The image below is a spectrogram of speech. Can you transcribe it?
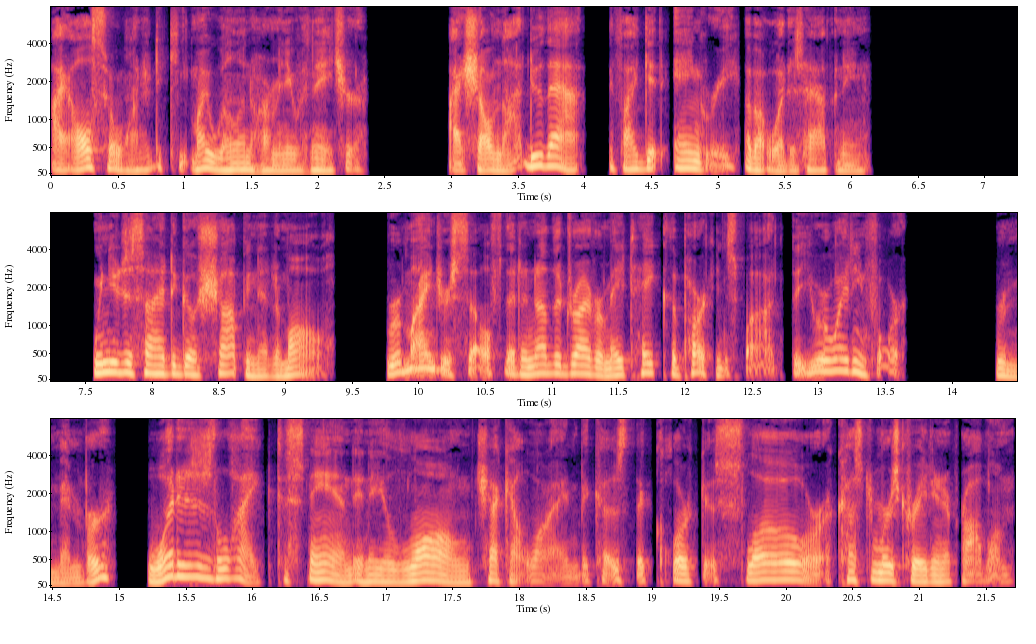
I also wanted to keep my will in harmony with nature. I shall not do that if I get angry about what is happening. When you decide to go shopping at a mall, Remind yourself that another driver may take the parking spot that you were waiting for. Remember what it is like to stand in a long checkout line because the clerk is slow or a customer is creating a problem.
